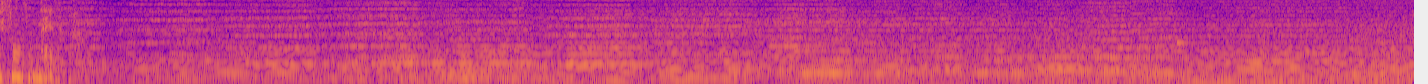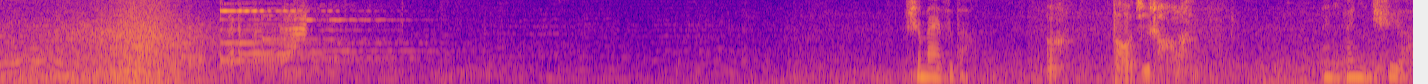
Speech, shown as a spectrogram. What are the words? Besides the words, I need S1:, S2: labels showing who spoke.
S1: 去送送麦子吧。是麦子的，
S2: 啊，到机场了。
S1: 那你赶紧去啊！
